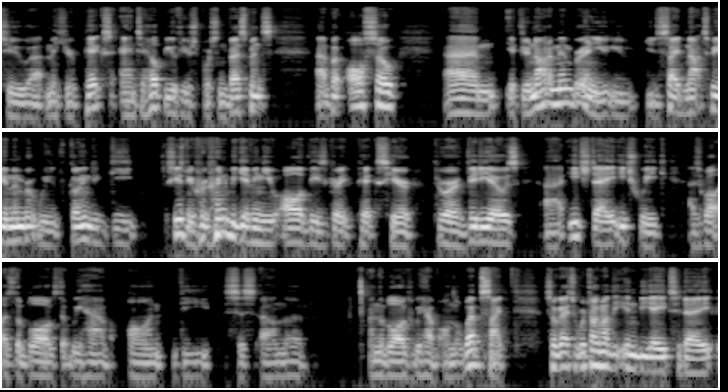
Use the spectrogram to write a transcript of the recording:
to uh, make your picks and to help you with your sports investments. Uh, but also, um, if you're not a member and you, you, you decide not to be a member, we're going to give, excuse me, we're going to be giving you all of these great picks here through our videos uh, each day, each week, as well as the blogs that we have on the on the on the blogs we have on the website. So, guys, we're talking about the NBA today,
